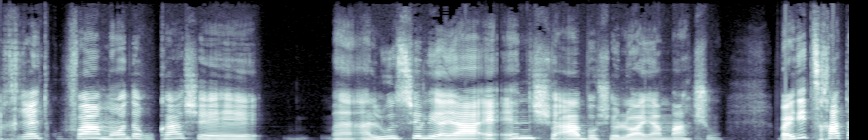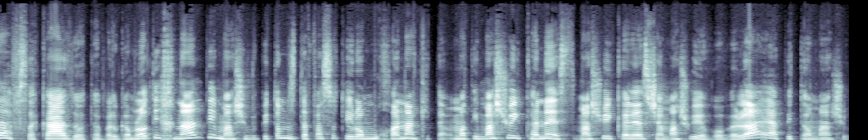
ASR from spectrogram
אחרי תקופה מאוד ארוכה שהלו"ז שלי היה, אין שעה בו שלא היה משהו. והייתי צריכה את ההפסקה הזאת, אבל גם לא תכננתי משהו, ופתאום זה תפס אותי לא מוכנה, כי אמרתי, משהו ייכנס, משהו ייכנס שם, משהו יבוא, ולא היה פתאום משהו.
